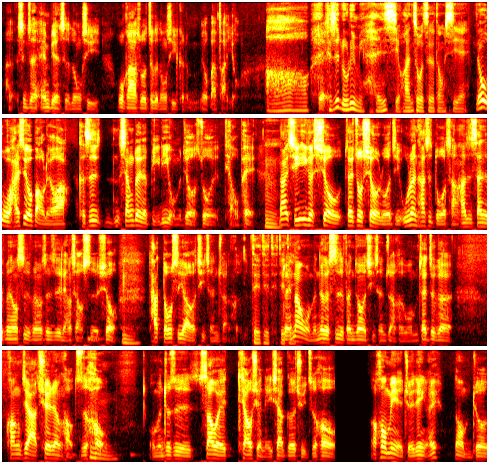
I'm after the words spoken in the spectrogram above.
很甚至很 ambience 的东西，我跟他说，这个东西可能没有办法有。哦，对，可是卢律敏很喜欢做这个东西，哎，因为我还是有保留啊。可是相对的比例，我们就有做调配。嗯，那其实一个秀在做秀的逻辑，无论它是多长，它是三十分钟、四十分钟，甚至两小时的秀，嗯，它都是要有起承转合的。对对对对，对。那我们那个四十分钟的起承转合，我们在这个框架确认好之后，嗯、我们就是稍微挑选了一下歌曲之后，后面也决定，哎，那我们就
